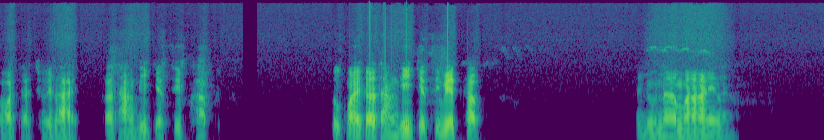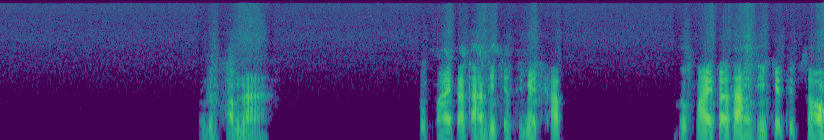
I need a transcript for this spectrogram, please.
ก็จะช่วยได้ กระถางที่เจ็ดสิบครับ ลูกไม้กระถางที่เจ็ดสิบเอ็ดครับให้ดูหน้าไม้นะดูความหนา ลูกไม้กระถางที่เจ็ดสิบเอ็ดครับ ลูกไม้กระถางที่เจ็ดสิบสอง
